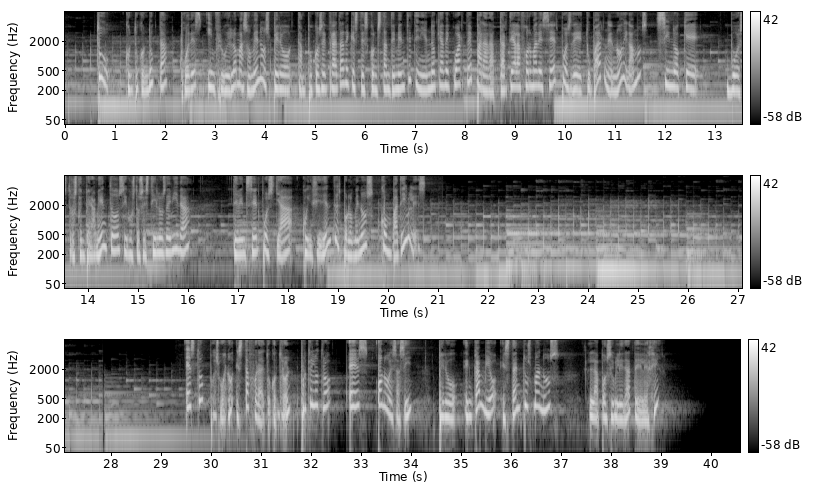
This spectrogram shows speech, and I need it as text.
Tú, con tu conducta, puedes influirlo más o menos, pero tampoco se trata de que estés constantemente teniendo que adecuarte para adaptarte a la forma de ser pues de tu partner, ¿no? digamos, sino que vuestros temperamentos y vuestros estilos de vida deben ser pues ya coincidentes, por lo menos compatibles. Bueno, está fuera de tu control, porque el otro es o no es así, pero en cambio está en tus manos la posibilidad de elegir.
